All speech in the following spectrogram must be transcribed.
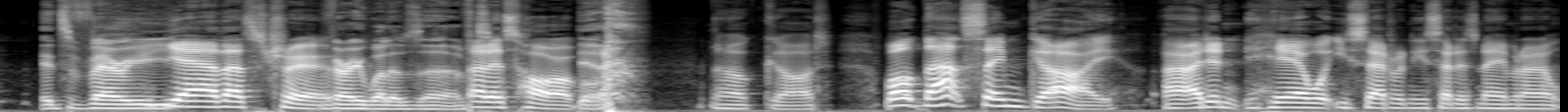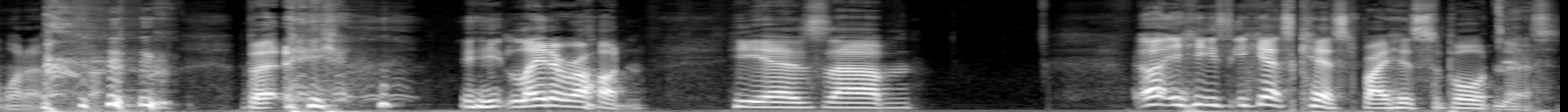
it's very yeah, that's true. very well observed. That is horrible. Yeah. Oh god. Well, that same guy. Uh, I didn't hear what you said when you said his name, and I don't want to. but he, he later on, he is um, uh, he's he gets kissed by his subordinate.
